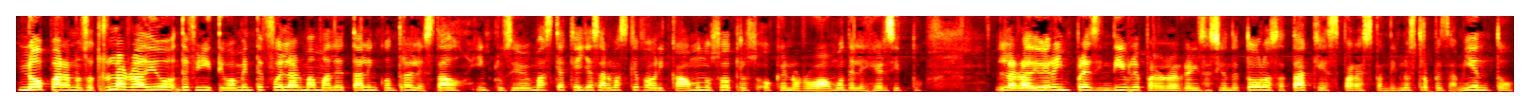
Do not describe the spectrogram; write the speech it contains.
No, para nosotros la radio definitivamente fue el arma más letal en contra del Estado, inclusive más que aquellas armas que fabricábamos nosotros o que nos robábamos del ejército. La radio era imprescindible para la organización de todos los ataques, para expandir nuestro pensamiento,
